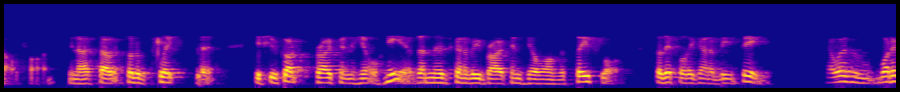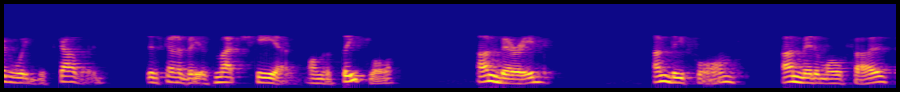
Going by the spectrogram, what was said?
sulfides, you know, so it sort of clicked that if you've got Broken Hill here, then there's going to be Broken Hill on the seafloor. So therefore they're going to be big. However, whatever we discovered, there's going to be as much here on the seafloor, unburied, undeformed, unmetamorphosed,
